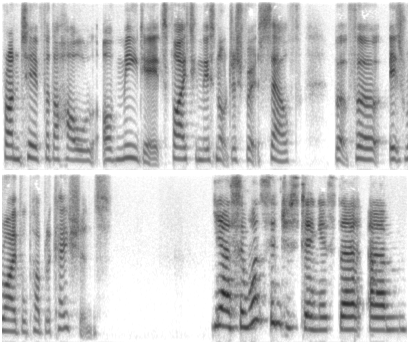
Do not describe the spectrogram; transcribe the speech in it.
frontier for the whole of media. It's fighting this not just for itself, but for its rival publications. Yeah, so what's interesting is that, um,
